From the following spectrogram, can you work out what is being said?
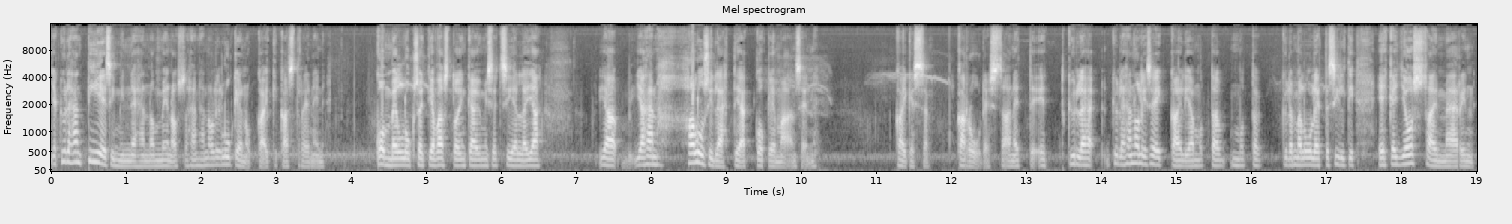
ja kyllä hän tiesi, minne hän on menossa. Hän, hän oli lukenut kaikki Kastrenin kommellukset ja vastoinkäymiset siellä ja, ja, ja hän halusi lähteä kokemaan sen kaikessa karuudessaan. Et, et, kyllä, kyllä hän oli seikkailija, mutta, mutta kyllä mä luulen, että silti ehkä jossain määrin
